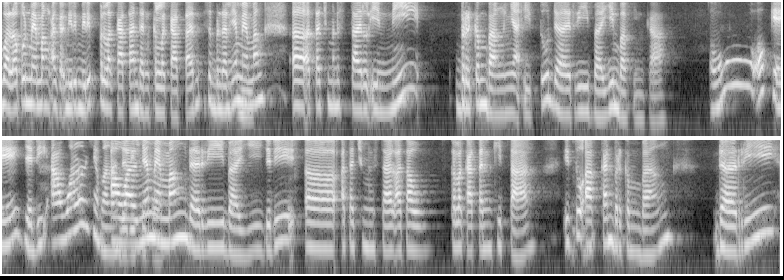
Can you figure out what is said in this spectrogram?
walaupun memang agak mirip-mirip pelekatan dan kelekatan, sebenarnya memang uh, attachment style ini berkembangnya itu dari bayi Mbak Vinka. Oh oke, jadi awalnya malah Awalnya dari situ. memang dari bayi. Jadi uh, attachment style atau kelekatan kita itu akan berkembang dari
